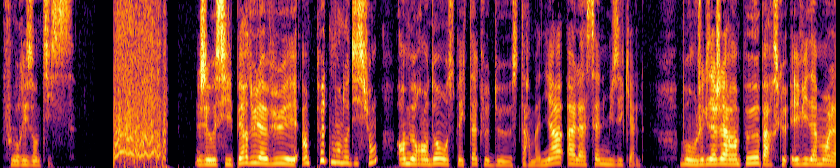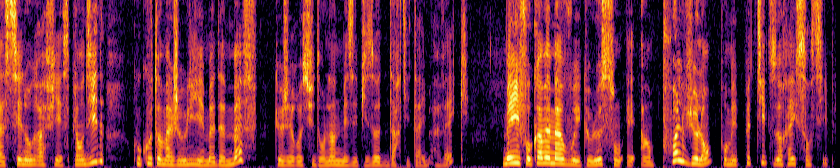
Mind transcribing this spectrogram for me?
florizantis. J'ai aussi perdu la vue et un peu de mon audition en me rendant au spectacle de Starmania à la scène musicale. Bon, j'exagère un peu parce que évidemment la scénographie est splendide. Coucou Thomas Joly et Madame Meuf, que j'ai reçu dans l'un de mes épisodes d'Arty Time avec. Mais il faut quand même avouer que le son est un poil violent pour mes petites oreilles sensibles.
